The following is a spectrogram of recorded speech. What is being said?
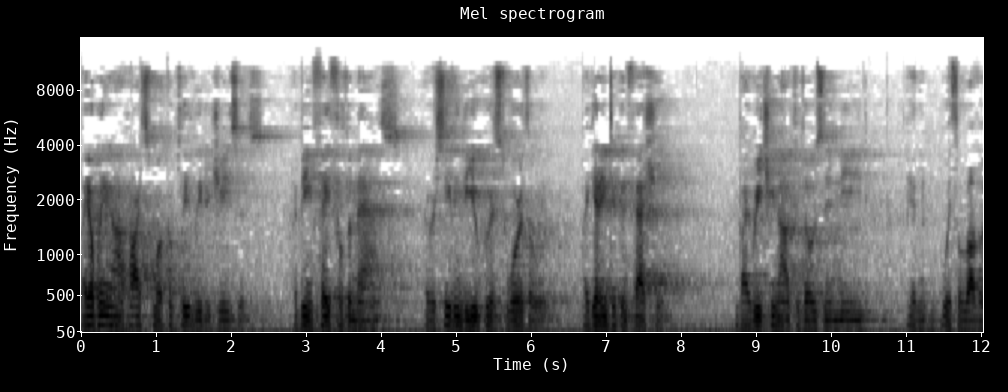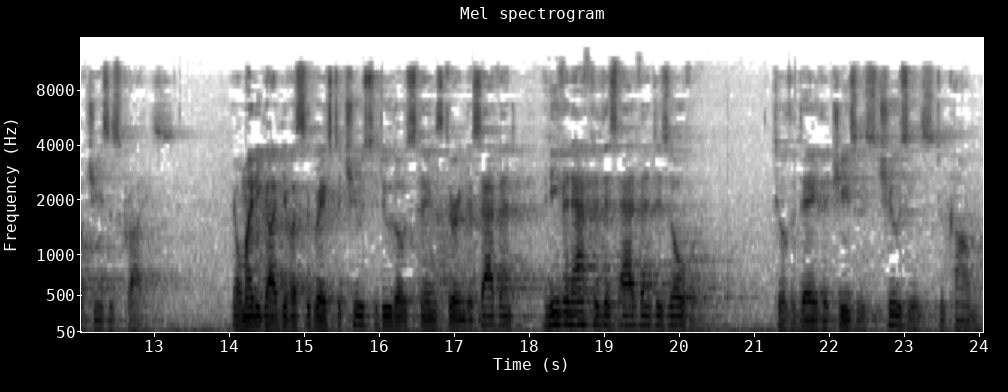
by opening our hearts more completely to Jesus, by being faithful to Mass, by receiving the Eucharist worthily by getting to confession, by reaching out to those in need in, with the love of Jesus Christ. May Almighty God give us the grace to choose to do those things during this Advent and even after this Advent is over, till the day that Jesus chooses to come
